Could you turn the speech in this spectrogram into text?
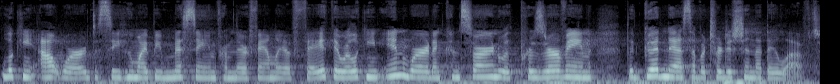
looking outward to see who might be missing from their family of faith. They were looking inward and concerned with preserving the goodness of a tradition that they loved.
